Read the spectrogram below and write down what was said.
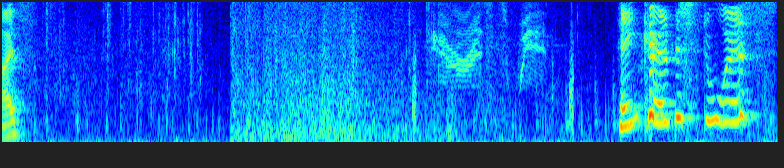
Nice. Hinkel, bist du es?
